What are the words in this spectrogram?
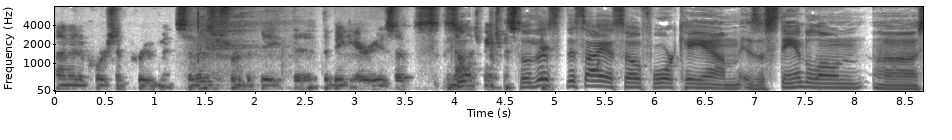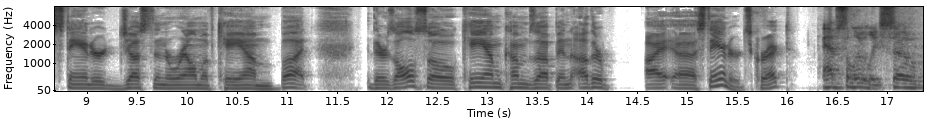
and then of course improvement. So those are sort of the big the, the big areas of so, knowledge management. So this this ISO 4KM is a standalone uh, standard just in the realm of KM, but there's also KM comes up in other uh, standards, correct? Absolutely. So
